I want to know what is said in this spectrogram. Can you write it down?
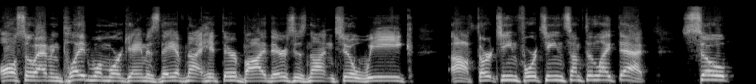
also having played one more game as they have not hit their bye. Theirs is not until week uh, 13, 14, something like that. So,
